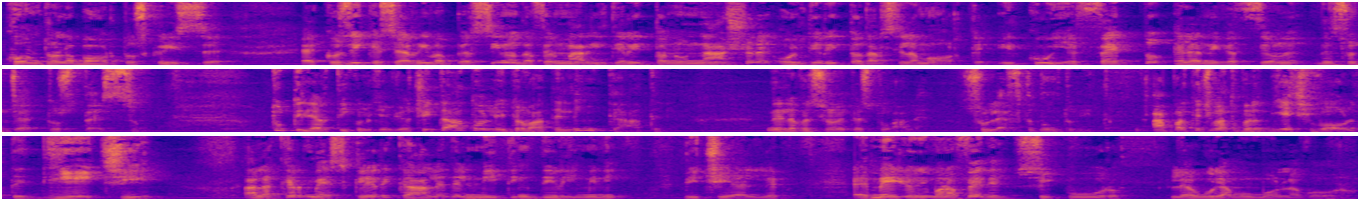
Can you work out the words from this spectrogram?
contro l'aborto, scrisse è così che si arriva persino ad affermare il diritto a non nascere o il diritto a darsi la morte, il cui effetto è la negazione del soggetto stesso. Tutti gli articoli che vi ho citato li trovate linkati nella versione testuale su left.it. Ha partecipato per 10 volte, 10, alla kermesse clericale del meeting di Rimini di CL. È meglio di Bonafede? Sicuro. Le auguriamo un buon lavoro.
